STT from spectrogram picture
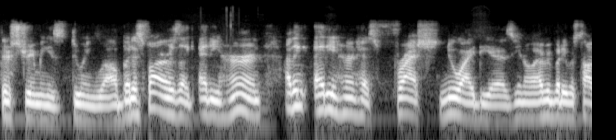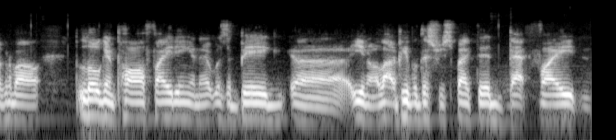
their streaming is doing well. But as far as like Eddie Hearn, I think Eddie Hearn has fresh, new ideas. You know, everybody was talking about Logan Paul fighting, and it was a big, uh, you know, a lot of people disrespected that fight and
